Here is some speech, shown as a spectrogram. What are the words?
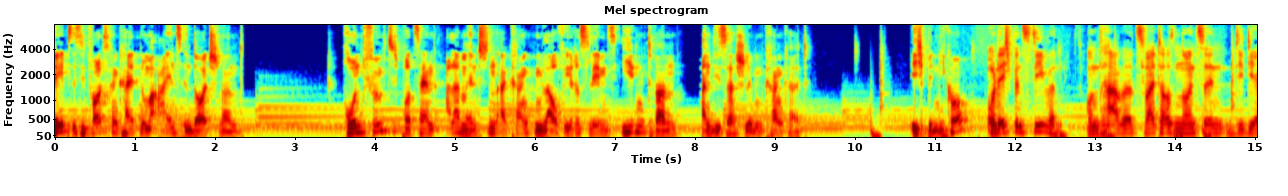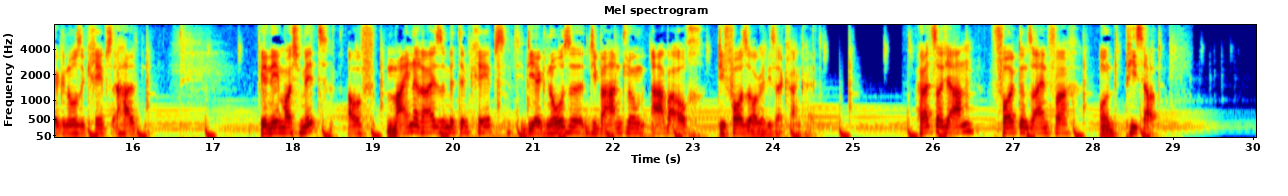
Krebs ist die Volkskrankheit Nummer 1 in Deutschland. Rund 50 Prozent aller Menschen erkranken im Laufe ihres Lebens irgendwann an dieser schlimmen Krankheit. Ich bin Nico. Und ich bin Steven und habe 2019 die Diagnose Krebs erhalten. Wir nehmen euch mit auf meine Reise mit dem Krebs, die Diagnose, die Behandlung, aber auch die Vorsorge dieser Krankheit. Hört's euch an, folgt uns einfach und Peace out.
